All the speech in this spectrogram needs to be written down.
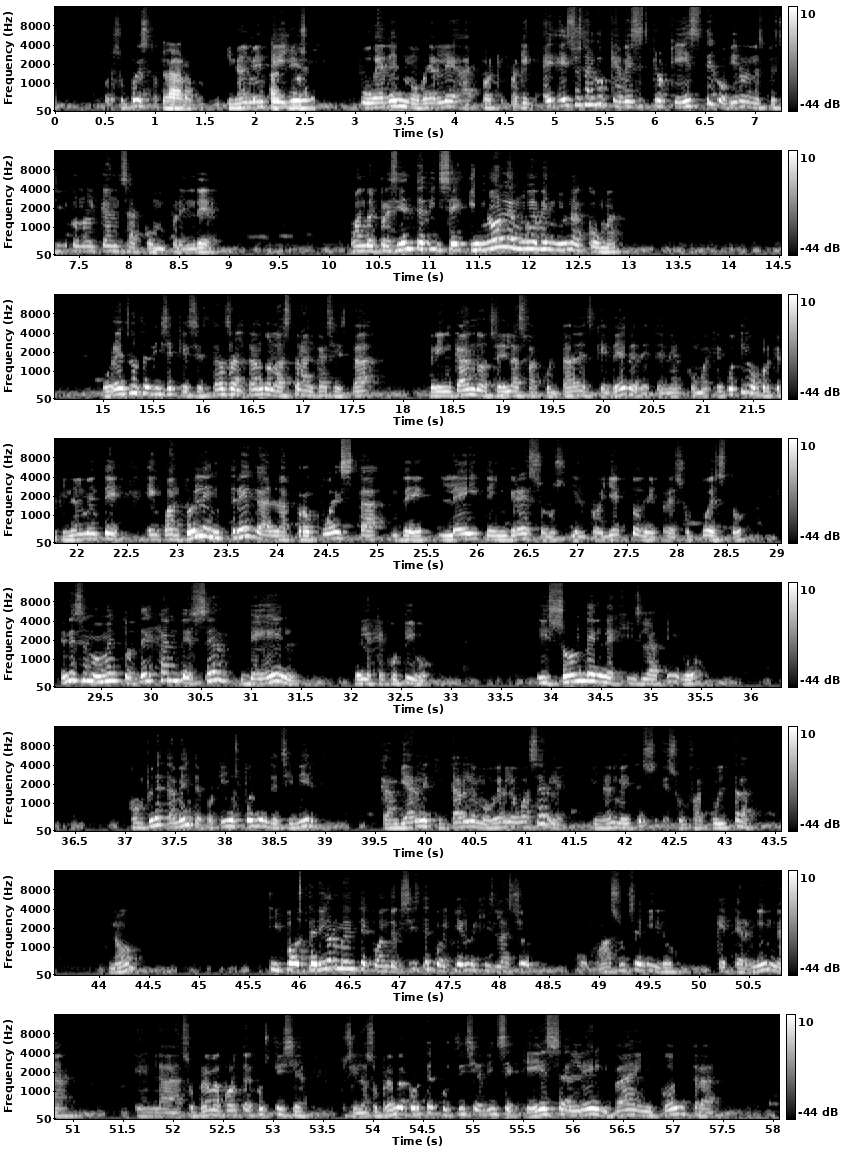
por supuesto. Claro. Finalmente ellos pueden moverle, porque, porque eso es algo que a veces creo que este gobierno en específico no alcanza a comprender. Cuando el presidente dice, y no le mueven ni una coma, por eso se dice que se están saltando las trancas y está brincándose las facultades que debe de tener como ejecutivo, porque finalmente, en cuanto él entrega la propuesta de ley de ingresos y el proyecto de presupuesto, en ese momento dejan de ser de él, del ejecutivo, y son del legislativo completamente, porque ellos pueden decidir cambiarle, quitarle, moverle o hacerle. Finalmente es, es su facultad, ¿no? Y posteriormente, cuando existe cualquier legislación, como ha sucedido, que termina en la Suprema Corte de Justicia, pues si la Suprema Corte de Justicia dice que esa ley va en contra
